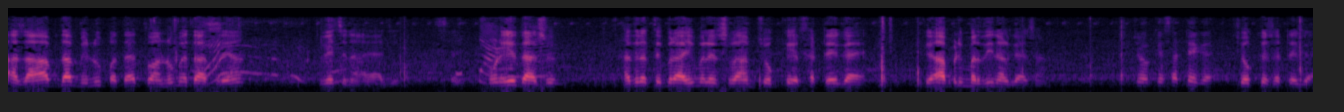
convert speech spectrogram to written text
عذاب دا مینو پتا ہے میں دس رہا وچ نہ آیا۔ ہوں یہ دس حضرت ابراہیم علیہ السلام چوک کے سٹے گئے کہ اپنی مرضی نال گئے سن۔ چوک کے سٹے گئے۔ چوک کے سٹے گئے۔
